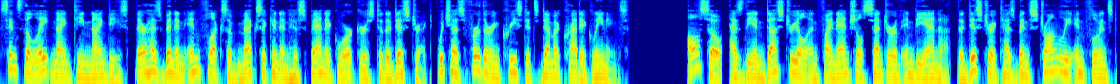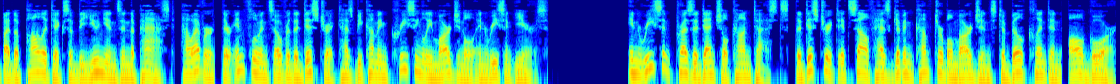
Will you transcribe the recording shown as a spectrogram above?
Since the late 1990s, there has been an influx of Mexican and Hispanic workers to the district, which has further increased its democratic leanings. Also, as the industrial and financial center of Indiana, the district has been strongly influenced by the politics of the unions in the past, however, their influence over the district has become increasingly marginal in recent years. In recent presidential contests, the district itself has given comfortable margins to Bill Clinton, Al Gore,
